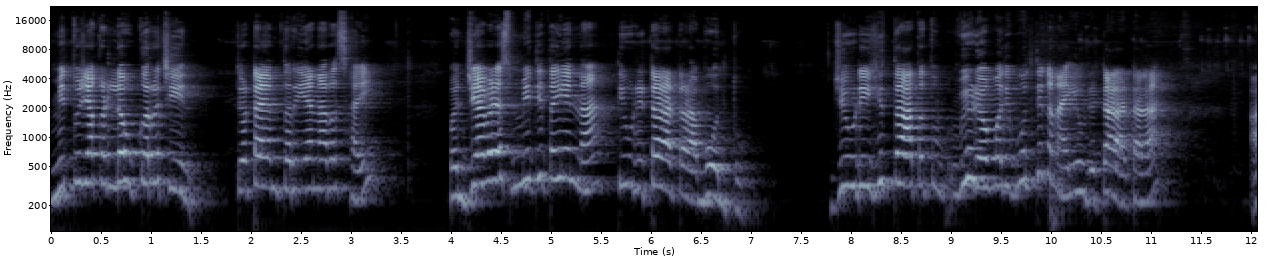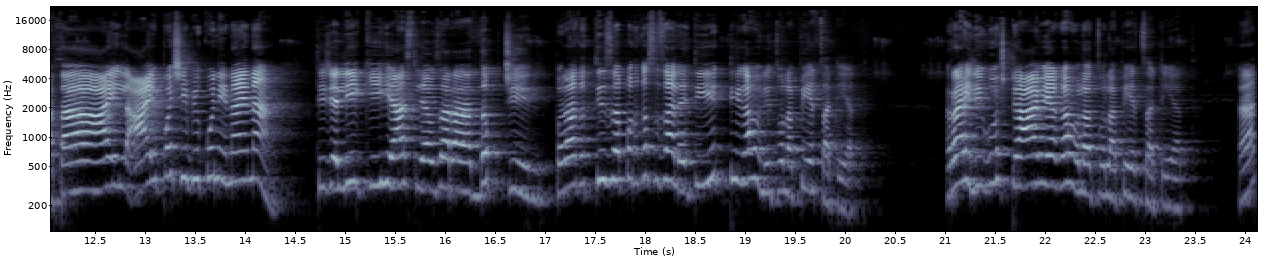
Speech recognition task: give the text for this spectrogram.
मी तुझ्याकडे लवकरच येईन. तो टायम तर येणारच आहे. पण ज्या वेळेस मी तिथं येईन ना तेवढी टळाटळा बोल तू. जेवढी हिथं आता तू व्हिडिओमध्ये बोलते का नाही एवढी टाळाटाळा. आता आईला आईपाशी बी कोणी नाही ना. तिच्या लिकी ही असल्यावर जरा दपचील पण आता तिचं पण कसं झालंय ती एकटी गावली तुला पेचाट्यात. राहिली गोष्ट आव्या गावला तुला पेचाट्यात. हा?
